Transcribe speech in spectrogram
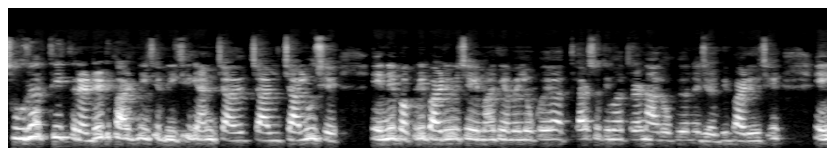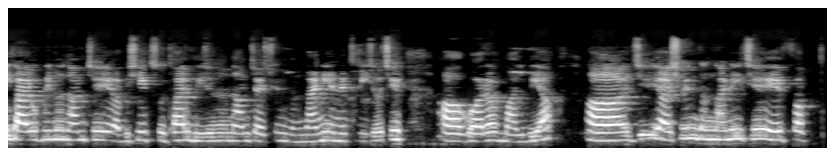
સુરતથી ક્રેડિટ કાર્ડની જે બીજી ગેંગ ચાલુ છે એને પકડી પાડ્યું છે. એમાંથી અમે લોકોએ અત્યાર સુધીમાં ત્રણ આરોપીઓને ઝડપી પાડ્યું છે. એક આરોપીનું નામ છે અભિષેક સુથાર, બીજુંનું નામ છે અશ્વિન ગંગાની અને ત્રીજો છે ગૌરવ માલવિયા. જે અશ્વિન ગંગાણી છે એ ફક્ત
